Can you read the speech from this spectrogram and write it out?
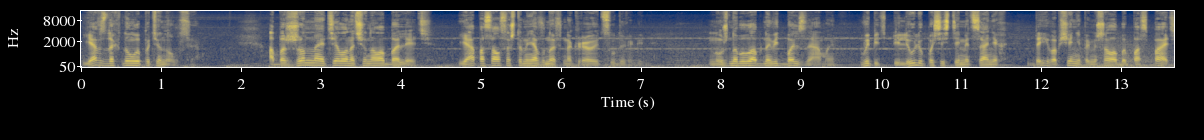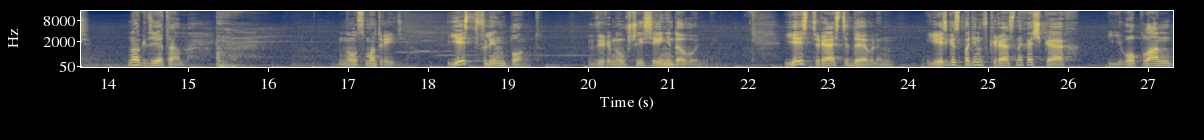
Я вздохнул и потянулся. Обожженное тело начинало болеть. Я опасался, что меня вновь накроет судорогами. Нужно было обновить бальзамы, выпить пилюлю по системе Цанях, да и вообще не помешало бы поспать. Но где там? Ну, смотрите. Есть Флинн Понт, вернувшийся и недовольный. Есть Расти Девлин. Есть господин в красных очках. Его план,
